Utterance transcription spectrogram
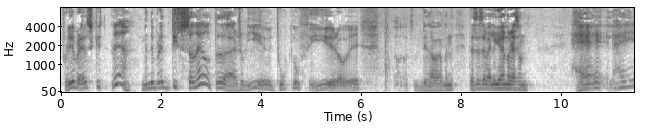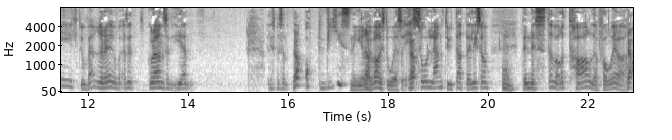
Flyet ble jo skutt ned, men det ble dyssa ned alt det der, så vi eh, tok jo fyr og vi, Men det syns jeg er veldig gøy når det er sånn Helt, helt Jo verre, jo verre altså, Går det an å gi en liksom en sånn Ja. oppvisning i røverhistorie som er Ja. så langt ute at det liksom Det neste bare tar det forrige. Ja.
